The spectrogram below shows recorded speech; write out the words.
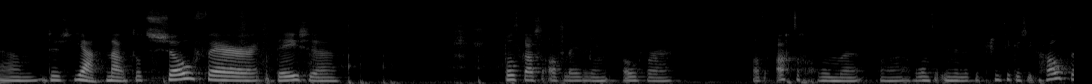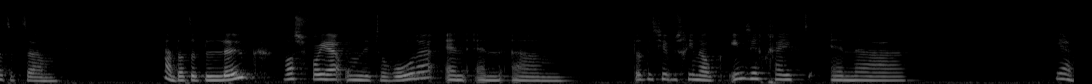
Um, dus ja, nou tot zover deze podcastaflevering over wat achtergronden uh, rond de innerlijke criticus. Ik hoop dat het, um, ja, dat het leuk was voor je om dit te horen. En, en um, dat het je misschien ook inzicht geeft. En uh, ja,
